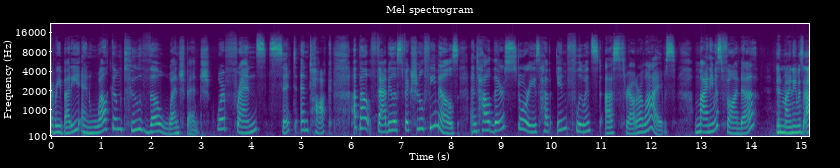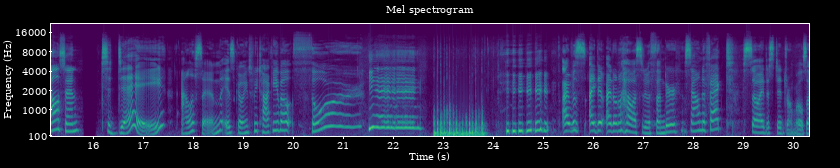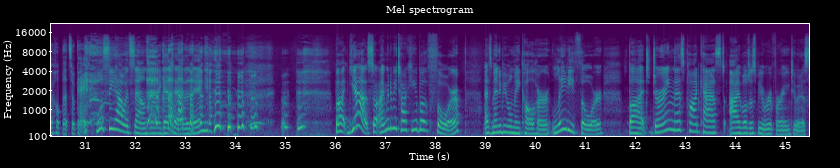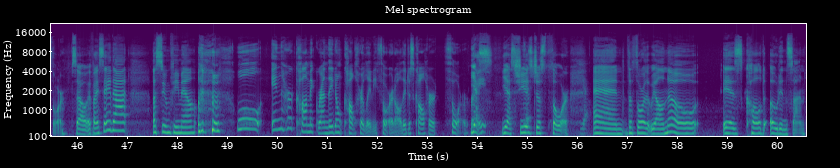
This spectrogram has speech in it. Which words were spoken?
everybody, and welcome to the Wench Bench, where friends sit and talk about fabulous fictional females and how their stories have influenced us throughout our lives. My name is Fonda. And my name is Alison. Today, Alison is going to be talking about Thor. Yay! I was I did I don't know how else to do a thunder sound effect, so I just did drum rolls. I hope that's okay. We'll see how it sounds when I get to editing. but yeah, so I'm going to be talking about Thor, as many people may call her Lady Thor. But during this podcast, I will just be referring to it as Thor. So if I say that, assume female. well, in her comic run, they don't call her Lady Thor at all. They just call her Thor, right? Yes. Yes, she okay. is just Thor. Yeah. And the Thor that we all know is called Odin's son.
